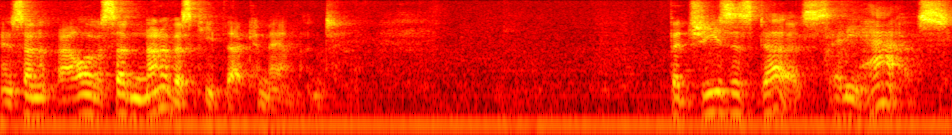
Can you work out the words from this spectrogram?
And so all of a sudden, none of us keep that commandment. But Jesus does, and he has.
